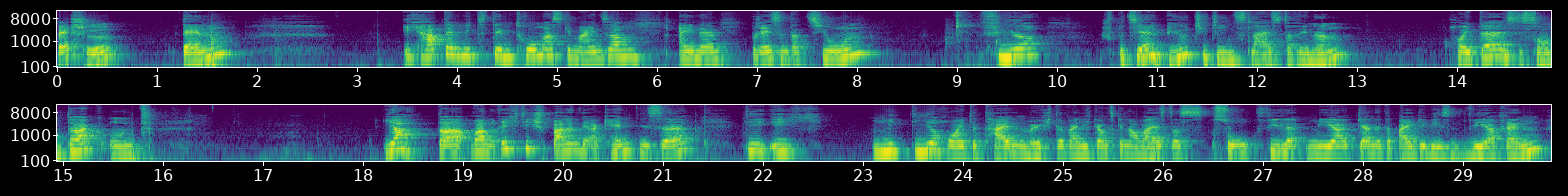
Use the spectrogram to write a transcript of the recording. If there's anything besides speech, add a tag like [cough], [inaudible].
special, denn ich hatte mit dem Thomas gemeinsam eine Präsentation für speziell Beauty-Dienstleisterinnen. Heute, es ist Sonntag und ja, da waren richtig spannende Erkenntnisse, die ich mit dir heute teilen möchte, weil ich ganz genau weiß, dass so viele mehr gerne dabei gewesen wären.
